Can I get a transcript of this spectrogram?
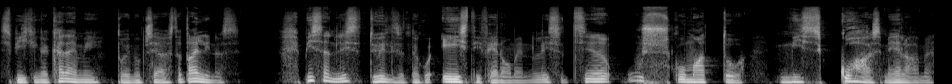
Speaking Academy toimub see aasta Tallinnas. mis on lihtsalt üldiselt nagu Eesti fenomen, lihtsalt see on uskumatu mis kohas me elame.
